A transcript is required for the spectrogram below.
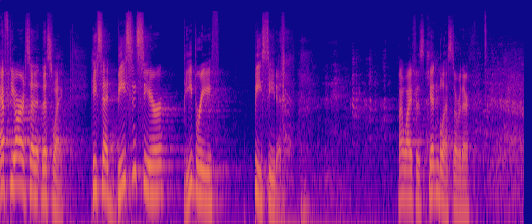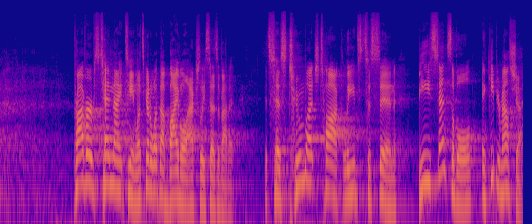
FDR said it this way He said, Be sincere, be brief, be seated. My wife is getting blessed over there. Proverbs 10:19. Let's go to what the Bible actually says about it. It says, "Too much talk leads to sin. Be sensible and keep your mouth shut."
